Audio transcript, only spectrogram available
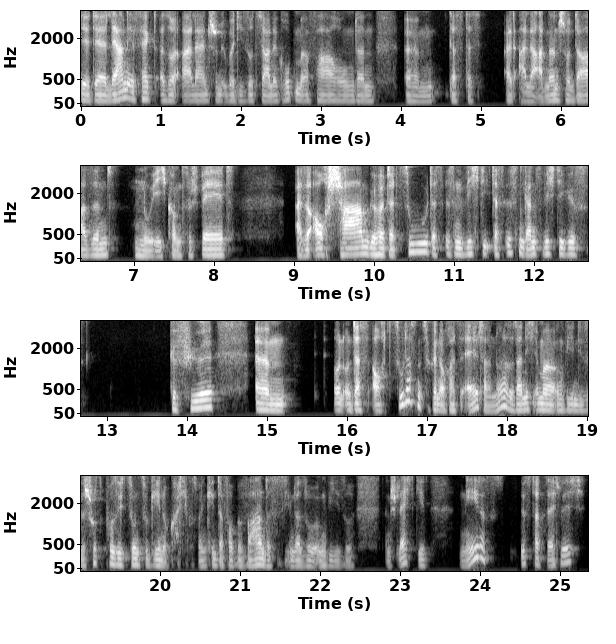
der, der Lerneffekt, also allein schon über die soziale Gruppenerfahrung, dann, ähm, dass, dass halt alle anderen schon da sind, nur ich komme zu spät. Also auch Scham gehört dazu. Das ist ein wichtig, das ist ein ganz wichtiges Gefühl. Ähm, und, und das auch zulassen zu können, auch als Eltern. Ne? Also da nicht immer irgendwie in diese Schutzposition zu gehen, oh Gott, ich muss mein Kind davor bewahren, dass es ihm da so irgendwie so dann schlecht geht. Nee, das ist tatsächlich,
